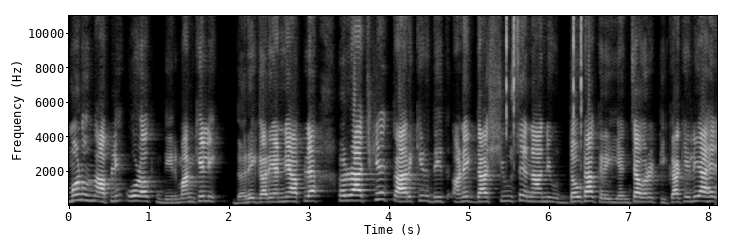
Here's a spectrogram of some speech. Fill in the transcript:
म्हणून आपली ओळख निर्माण केली. दरेकर यांनी आपल्या राजकीय कारकिर्दीत अनेकदा शिवसेना आणि उद्धव ठाकरे यांच्यावर टीका केली आहे.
